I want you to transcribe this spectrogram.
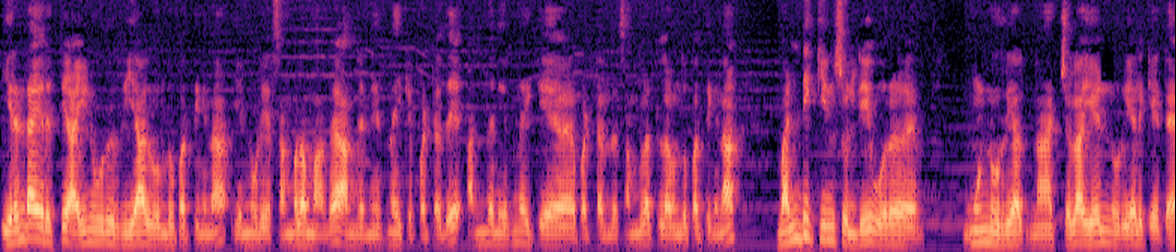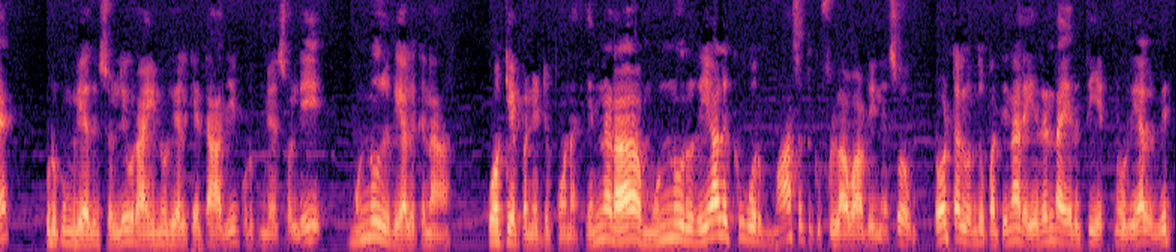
இரண்டாயிரத்தி ஐநூறு ரியால் வந்து பார்த்தீங்கன்னா என்னுடைய சம்பளமாக அங்கே நிர்ணயிக்கப்பட்டது. அந்த நிர்ணயிக்கப்பட்ட அந்த சம்பளத்தில் வந்து பார்த்தீங்கன்னா வண்டிக்குன்னு சொல்லி ஒரு முந்நூறு ரியால். நான் ஆக்சுவலாக ஏழ்நூறு ரியால் கேட்டேன். கொடுக்க முடியாதுன்னு சொல்லி ஒரு ஐநூறு ரியால் கேட்டேன். அதையும் கொடுக்க முடியாதுன்னு சொல்லி முந்நூறு ரியாலுக்கு நான் ஓகே பண்ணிட்டு போனேன். என்னடா முந்நூறு ரியாலுக்கு ஒரு மாசத்துக்கு ஃபுல்லாவா அப்படின்னு. ஸோ டோட்டல் வந்து பார்த்தீங்கன்னா இரண்டாயிரத்தி எட்நூறு ரியால் வித்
